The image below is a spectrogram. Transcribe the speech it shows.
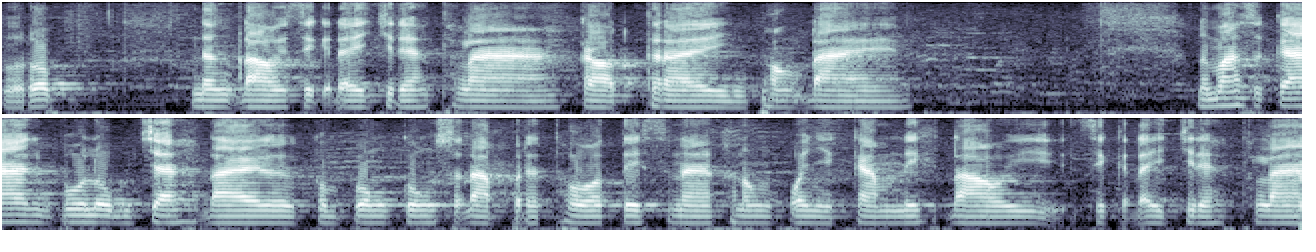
គោរពនិងដោយសេចក្តីជ្រះថ្លាកោតក្រែងផងដែរនមស្ការចំពោះលោកម្ចាស់ដែលកំពុងគង់ស្ដាប់ព្រះធម៌ទេសនាក្នុងបញ្ញកម្មនេះដោយសេចក្តីជ្រះថ្លា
